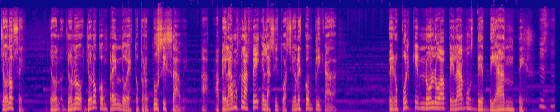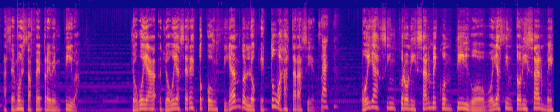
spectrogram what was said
yo no sé, yo, yo, no, yo no comprendo esto, pero tú sí sabes. apelamos a la fe en las situaciones complicadas. Pero ¿por qué no lo apelamos desde antes? Hacemos esa fe preventiva. Yo voy, a, yo voy a hacer esto confiando en lo que tú vas a estar haciendo. Exacto. Voy a sincronizarme contigo, voy a sintonizarme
